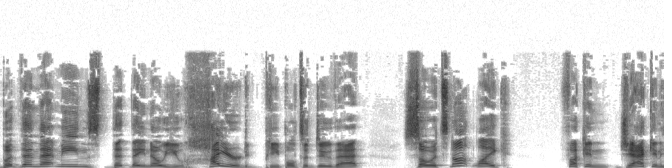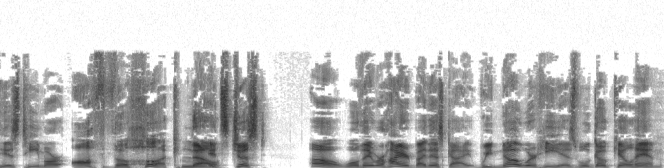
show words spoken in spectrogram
But then that means that they know you hired people to do that. So it's not like fucking Jack and his team are off the hook. No. It's just, oh, well, they were hired by this guy. We know where he is. We'll go kill him.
